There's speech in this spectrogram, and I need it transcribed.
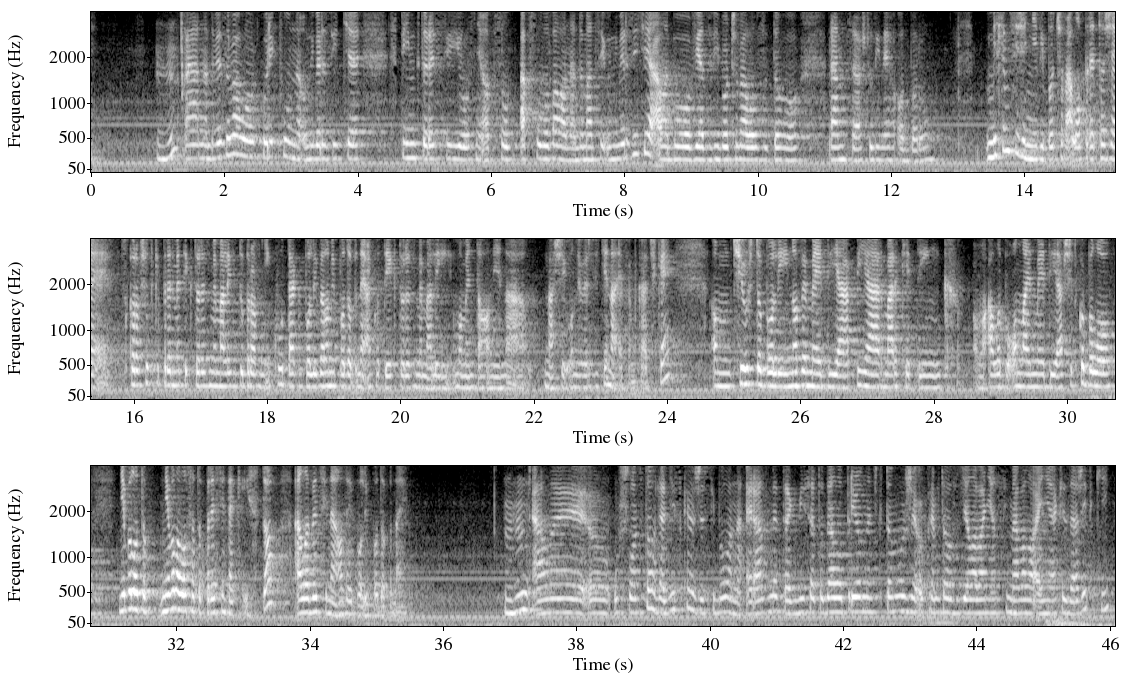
Uh-huh. A nadvezovalo kurikulum na univerzite s tým, ktoré si vlastne absol- absolvovala na domácej univerzite, alebo viac vybočovalo z toho rámca študijného odboru? Myslím si, že nevybočovalo, pretože skoro všetky predmety, ktoré sme mali v Dubrovníku, tak boli veľmi podobné ako tie, ktoré sme mali momentálne na našej univerzite, na FMKčke. Um, či už to boli nové médiá, PR, marketing um, alebo online médiá, všetko bolo, nebolo to, nevolalo sa to presne tak isto, ale veci naozaj boli podobné. Mm-hmm, ale uh, už len z toho hľadiska, že si bola na Erasme, tak by sa to dalo prirovnať k tomu, že okrem toho vzdelávania si mávala aj nejaké zážitky?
